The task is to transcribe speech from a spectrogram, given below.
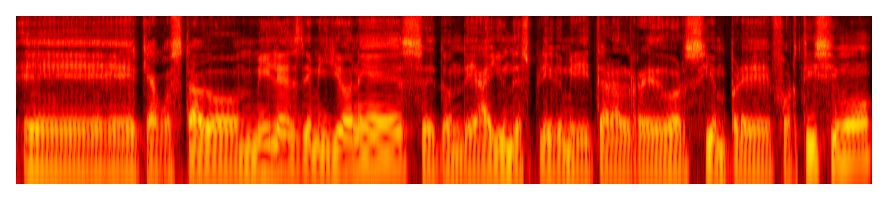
eh, que ha costado miles de millones, eh, donde hay un despliegue militar alrededor siempre fortísimo.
